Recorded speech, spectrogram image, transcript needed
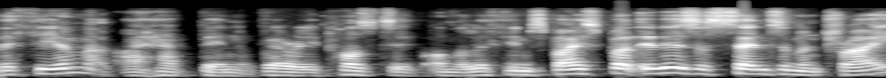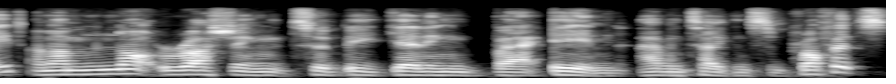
lithium. I have been very positive on the lithium space, but it is a sentiment trade, and I'm not rushing to be getting back in, having taken some profits.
